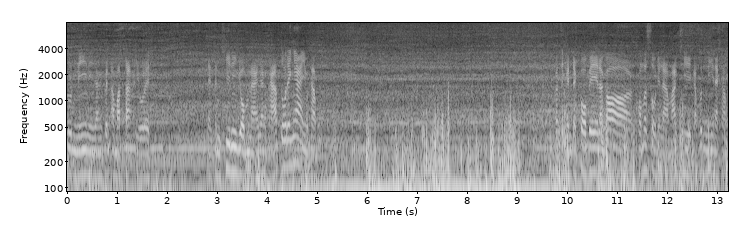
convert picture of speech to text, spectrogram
รุ่นนี้นี่ยังเป็นอมตะอยู่เลย ยังเป็นที่นิยมนะ ยังหาตัวได้ง่ายอยู่ครับ ก็จะเห็นแต่โกเบแล้วก็คอมมาโซนี่แหละมาร์คีกับรุ่นนี้นะครับ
